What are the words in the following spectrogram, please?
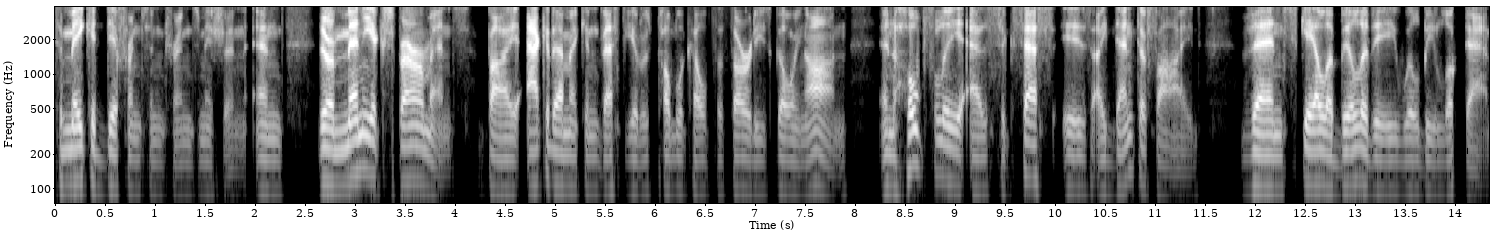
to make a difference in transmission. And there are many experiments by academic investigators, public health authorities going on. And hopefully, as success is identified, then scalability will be looked at.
